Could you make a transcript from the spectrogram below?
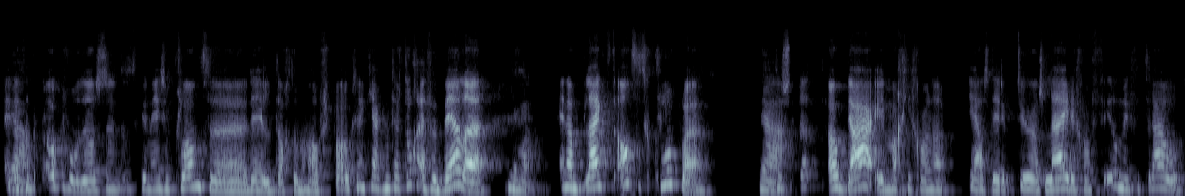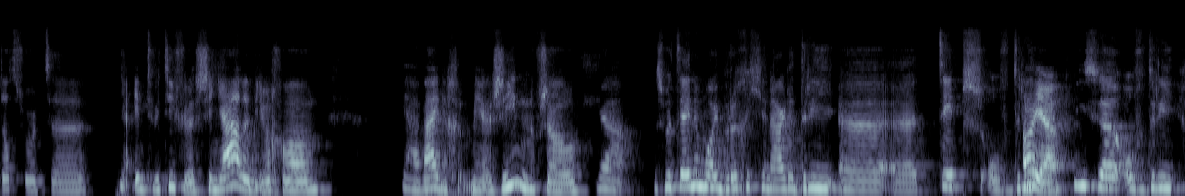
En dat heb ik ook bijvoorbeeld als dat ik ineens een klant uh, de hele dag door mijn hoofd spook. Dan denk ik, ja, ik moet haar toch even bellen. Ja. En dan blijkt het altijd te kloppen. Ja. Dus dat, ook daarin mag je gewoon eh, ja, als directeur, als leider, gewoon veel meer vertrouwen op dat soort uh, ja, intuïtieve signalen die we gewoon ja, weinig meer zien of zo. Ja, dus meteen een mooi bruggetje naar de drie uh, uh, tips of drie oh, adviezen of drie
